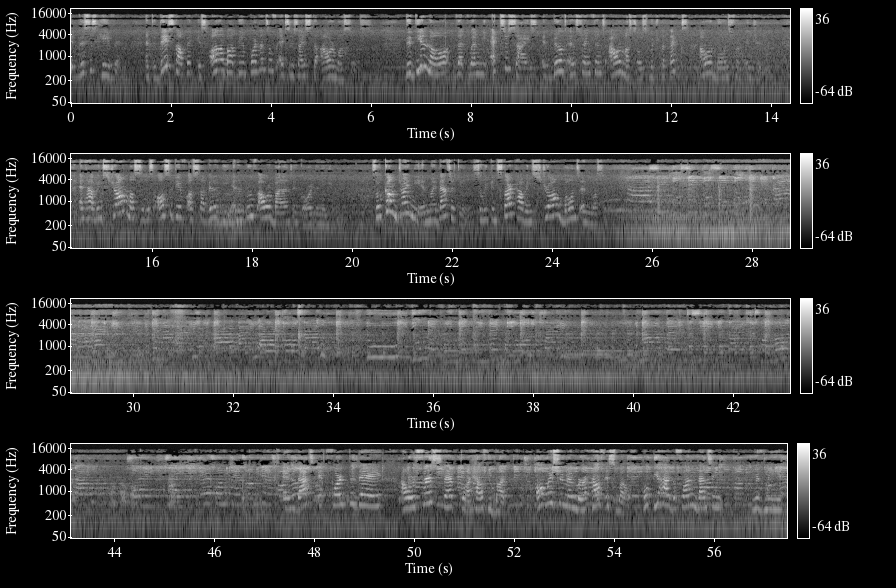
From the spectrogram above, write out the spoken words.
Hi, this is Haven, and today's topic is all about the importance of exercise to our muscles. Did you know that when we exercise, it builds and strengthens our muscles, which protects our bones from injury? And having strong muscles also give us stability and improve our balance and coordination. So come join me in my dancer team so we can start having strong bones and muscles. That's it for today. Our first step to a healthy body. Always remember, health is wealth. Hope you had the fun dancing with me.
